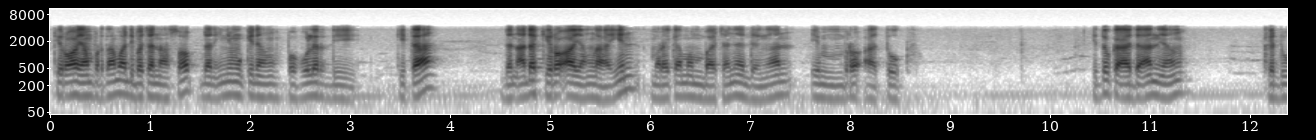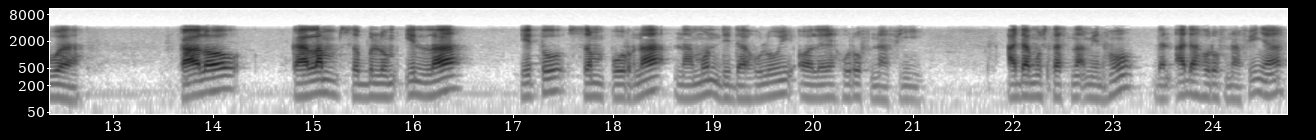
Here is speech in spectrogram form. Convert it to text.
Kiroah yang pertama dibaca nasob, dan ini mungkin yang populer di kita. Dan ada kiroah yang lain, mereka membacanya dengan imro'atuk. Itu keadaan yang kedua. Kalau kalam sebelum illa itu sempurna namun didahului oleh huruf nafi. Ada mustasna minhu dan ada huruf nafinya,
